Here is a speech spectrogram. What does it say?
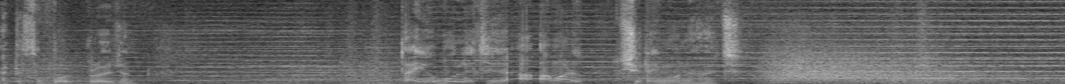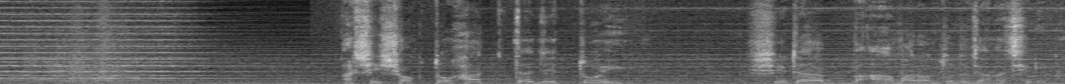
একটা সাপোর্ট প্রয়োজন। তাই ও বলেছে আমারও সেটাই মনে হয়েছে। আর সেই শক্ত হাতটা যে তুই সেটা আমার অন্তত জানা ছিল না।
